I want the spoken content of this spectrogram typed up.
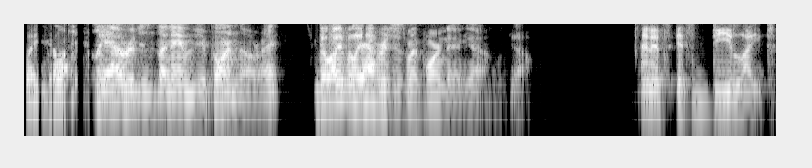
Wait, delightfully average is the name of your porn, though, right? Delightfully average is my porn name. Yeah, yeah. And it's it's delight.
